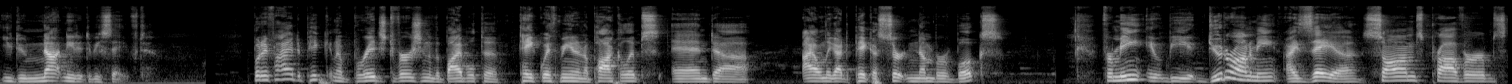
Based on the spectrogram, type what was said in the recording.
you do not need it to be saved. But if I had to pick an abridged version of the Bible to take with me in an apocalypse, and uh, I only got to pick a certain number of books, for me, it would be Deuteronomy, Isaiah, Psalms, Proverbs,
